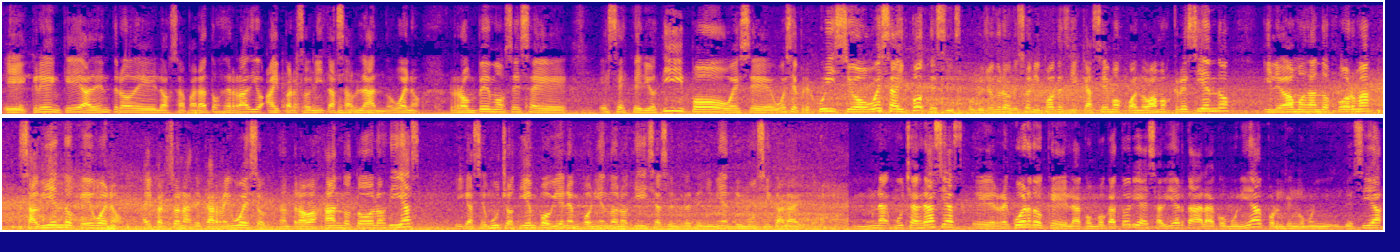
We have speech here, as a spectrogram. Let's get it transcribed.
eh, creen que adentro de los aparatos de radio hay personitas hablando. Bueno, rompemos ese, ese estereotipo o ese, o ese prejuicio o esa hipótesis, porque yo creo que son hipótesis que hacemos cuando vamos creciendo y le vamos dando forma sabiendo que, bueno, hay personas de carne y hueso que están trabajando todos los días y que hace mucho tiempo vienen poniendo noticias, entretenimiento y música al aire. muchas gracias. Eh, recuerdo que la convocatoria es abierta a la comunidad porque, como decía,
